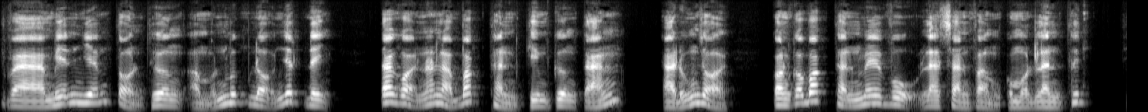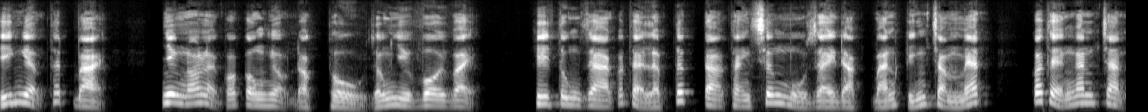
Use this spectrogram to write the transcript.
và miễn nhiễm tổn thương ở một mức độ nhất định. Ta gọi nó là bắc thần kim cương tán. À đúng rồi, còn có bắc thần mê vụ là sản phẩm của một lần thích, thí nghiệm thất bại, nhưng nó lại có công hiệu độc thù giống như vôi vậy. Khi tung ra có thể lập tức tạo thành sương mù dày đặc bán kính trăm mét, có thể ngăn chặn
